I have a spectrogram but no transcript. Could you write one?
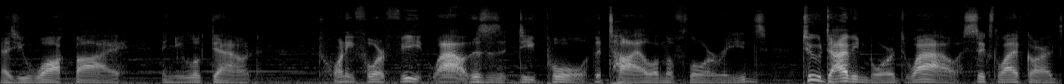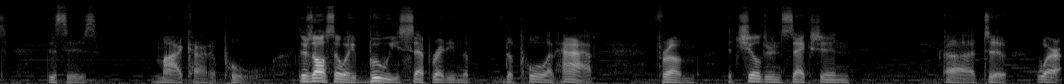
as you walk by and you look down 24 feet wow this is a deep pool the tile on the floor reads two diving boards wow six lifeguards this is my kind of pool there's also a buoy separating the, the pool in half from the children's section uh, to where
